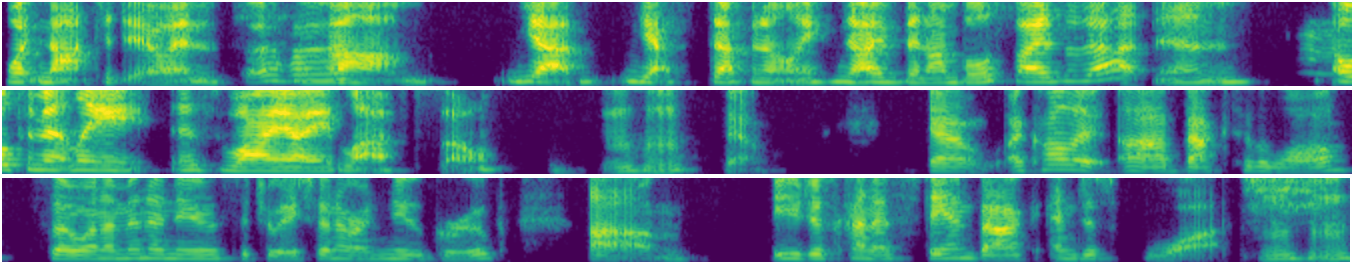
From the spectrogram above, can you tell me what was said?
what not to do. And uh-huh. um yeah, yes, definitely. I've been on both sides of that and ultimately is why I left. So mm-hmm. yeah yeah i call it uh, back to the wall so when i'm in a new situation or a new group um, you just kind of stand back and just watch mm-hmm.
